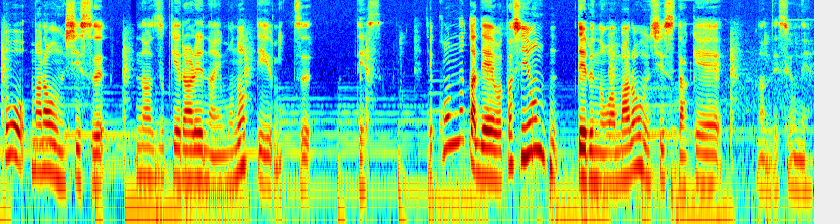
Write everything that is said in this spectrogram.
と「マロウンシス」名付けられないものっていう3つです。でこの中で私読んでるのはマロウンシスだけなんですよね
